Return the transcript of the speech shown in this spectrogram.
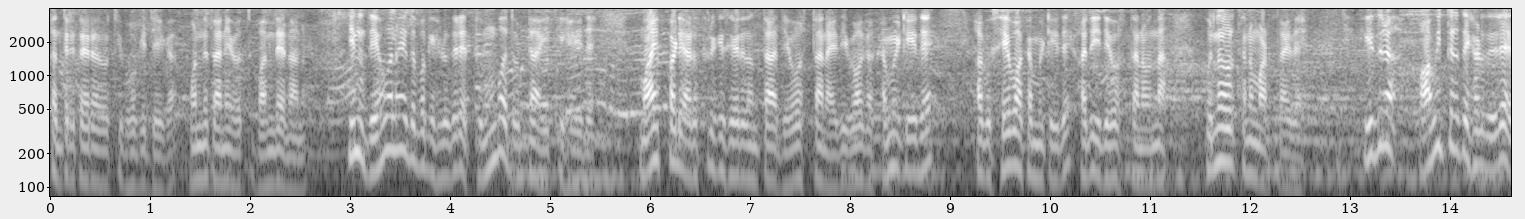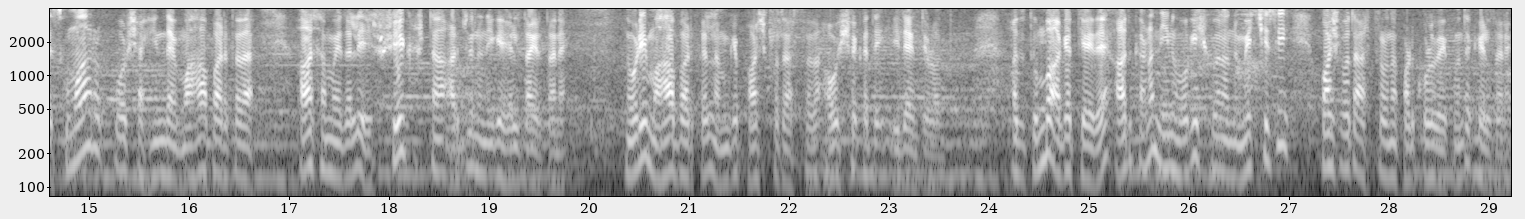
ತಂತ್ರಿ ತಯಾರಿಗೆ ಹೋಗಿದ್ದೆ ಈಗ. ಮೊನ್ನೆ ತಾನೇ ಇವತ್ತು ಬಂದೆ ನಾನು. ಇನ್ನು ದೇವಾಲಯದ ಬಗ್ಗೆ ಹೇಳಿದರೆ ತುಂಬ ದೊಡ್ಡ ಐತಿಹ್ಯ ಇದೆ. ಮಾಯಪಾಡಿ ಅರಸರಿಗೆ ಸೇರಿದಂಥ ದೇವಸ್ಥಾನ ಇದೆ. ಇವಾಗ ಕಮಿಟಿ ಇದೆ ಹಾಗೂ ಸೇವಾ ಕಮಿಟಿ ಇದೆ. ಅದು ಈ ದೇವಸ್ಥಾನವನ್ನು ಪುನರ್ವರ್ತನೆ ಮಾಡ್ತಾ ಇದೆ. ಇದರ ಪಾವಿತ್ರ್ಯತೆ ಹೇಳಿದ್ರೆ ಸುಮಾರು ವರ್ಷ ಹಿಂದೆ ಮಹಾಭಾರತದ ಆ ಸಮಯದಲ್ಲಿ ಶ್ರೀಕೃಷ್ಣ ಅರ್ಜುನನಿಗೆ ಹೇಳ್ತಾ ಇರ್ತಾನೆ, ನೋಡಿ, ಮಹಾಭಾರತದಲ್ಲಿ ನಮಗೆ ಪಾಶುಪತಾಸ್ತ್ರದ ಅವಶ್ಯಕತೆ ಇದೆ ಅಂತ ಹೇಳೋದು ಅದು ತುಂಬ ಅಗತ್ಯ ಇದೆ. ಆದ ಕಾರಣ ನೀನು ಹೋಗಿ ಶಿವನನ್ನು ಮೆಚ್ಚಿಸಿ ಪಾಶ್ವತ ಅಸ್ತ್ರವನ್ನು ಪಡ್ಕೊಳ್ಬೇಕು ಅಂತ ಕೇಳ್ತಾರೆ.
